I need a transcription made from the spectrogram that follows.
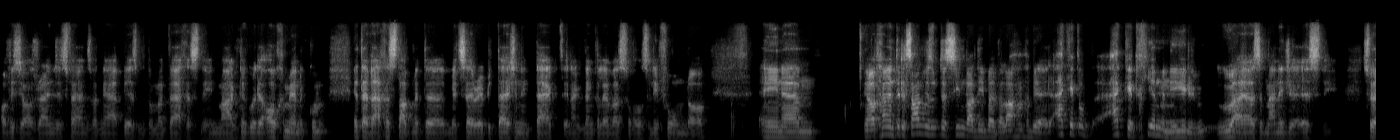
obviously as Rangers fans wat nie happy is met hom wat weg is nie, maar ek dink oor die algemeen kom het hy weggestap met 'n met sy reputation intact en ek dink hulle was nogals lief vir hom daar. En ehm um, ja, dit gaan interessant wees om te sien wat hier by Villa gaan gebeur. Ek het op ek het geen manier hoe, hoe hy as 'n manager is nie. So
